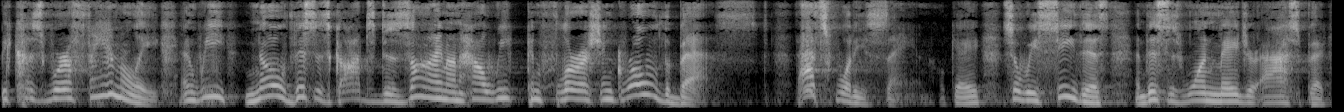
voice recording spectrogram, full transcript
because we're a family and we know this is God's design on how we can flourish and grow the best. That's what he's saying. Okay. So we see this, and this is one major aspect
